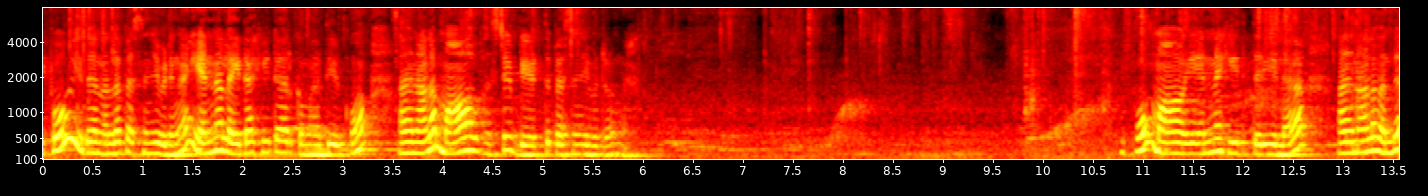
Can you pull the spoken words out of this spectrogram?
இப்போது இதை நல்லா பிசைஞ்சு விடுங்க. எண்ணெய் லைட்டாக ஹீட்டாக இருக்க மாதிரி இருக்கும். அதனால் மாவு ஃபஸ்ட்டு இப்படி எடுத்து பிசைஞ்சு விட்டுருங்க இப்போது மா எண்ணெய் ஹீட் தெரியல. அதனால் வந்து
